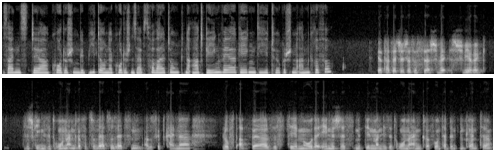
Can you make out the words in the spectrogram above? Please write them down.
seitens der kurdischen Gebiete und der kurdischen Selbstverwaltung eine Art Gegenwehr gegen die türkischen Angriffe? Ja, tatsächlich ist es sehr schwierig, sich gegen diese Drohnenangriffe zur Wehr zu setzen. Also es gibt keine Luftabwehrsysteme oder ähnliches, mit denen man diese Drohnenangriffe unterbinden könnte.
